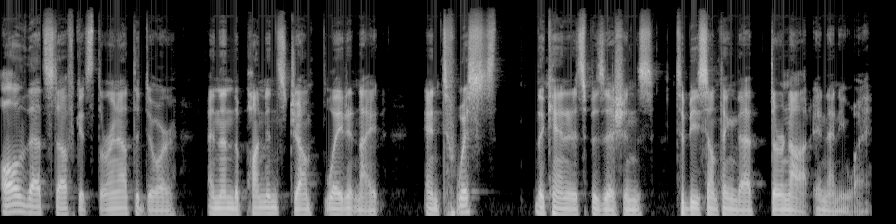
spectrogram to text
all of that stuff gets thrown out the door. And then the pundits jump late at night and twist the candidates' positions to be something that they're not in any way.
